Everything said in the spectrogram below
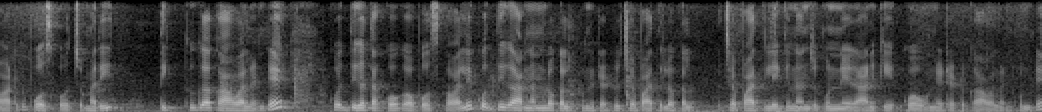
వాటర్ పోసుకోవచ్చు. మరి థిక్గా కావాలంటే కొద్దిగా తక్కువగా పోసుకోవాలి. కొద్దిగా అన్నంలో కలుపుకునేటట్టు చపాతీలో కలుపు చపాతీలోకి నంజుకునే దానికి ఎక్కువ ఉండేటట్టు కావాలనుకుంటే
